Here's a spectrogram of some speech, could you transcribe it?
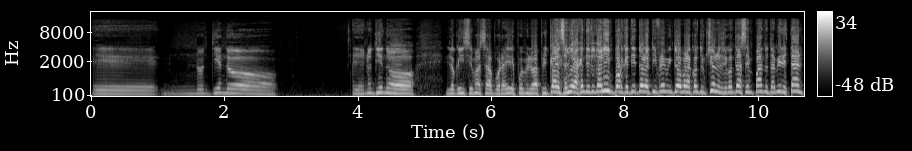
Eh, no entiendo. No entiendo lo que dice Massa por ahí, después me lo va a explicar. El saludo a la gente de Total Import, tiene todos los T-Framing, todo para la construcción. Los encontrás en Pando, también están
